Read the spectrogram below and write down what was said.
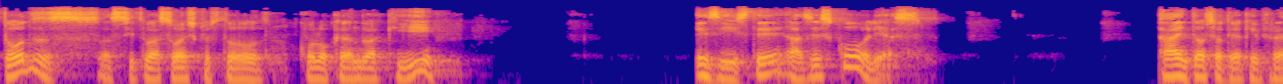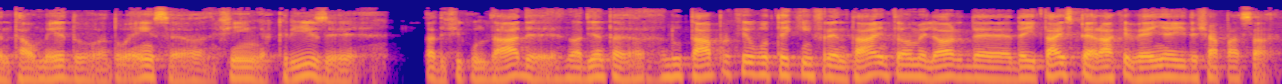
todas as situações que eu estou colocando aqui, existem as escolhas. Ah, então se eu tenho que enfrentar o medo, a doença, enfim, a crise, a dificuldade, não adianta lutar porque eu vou ter que enfrentar, então é melhor de, deitar esperar que venha e deixar passar.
